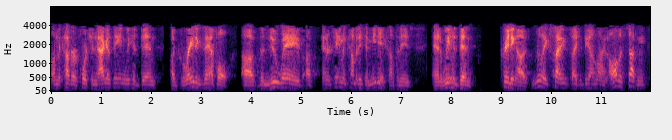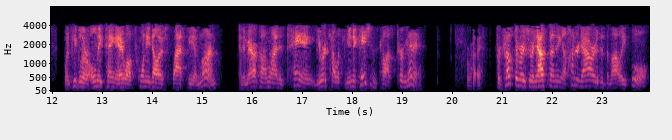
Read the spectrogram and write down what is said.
on the cover of Fortune magazine. We had been a great example of the new wave of entertainment companies and media companies, and we had been creating a really exciting site to be online. All of a sudden, when people are only paying AOL $20 flat fee a month, and America Online is paying your telecommunications costs per minute. Right. For customers who are now spending 100 hours at the Motley Fool,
